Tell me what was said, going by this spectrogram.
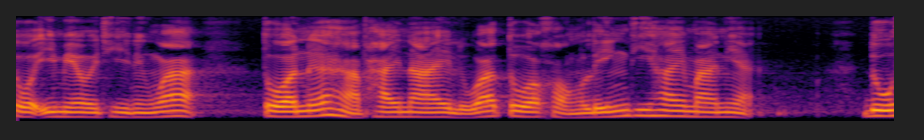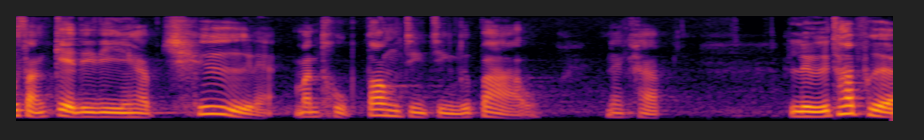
ตัวอีเมลอีกทีหนึ่งว่า ตัวเนื้อหาภายในหรือว่าตัวของลิงก์ที่ให้มาเนี่ยดูสังเกตดีๆครับ ชื่อเนี่ยมันถูกต้องจริง ๆ หรือเปล่านะครับ หรือถ้าเผื่อ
